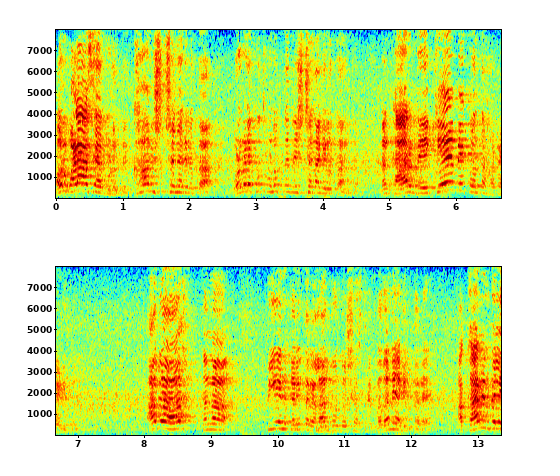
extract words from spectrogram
ಅವ್ರು ಭಾಳ ಆಸೆ ಆಗ್ಬಿಡುತ್ತೆ. ಕಾರ್ ಇಷ್ಟು ಚೆನ್ನಾಗಿರುತ್ತಾ? ಒಳಗಡೆ ಕೂತ್ಕೊಂಡು ಹೋಗ್ತಿದ್ರೆ ಇಷ್ಟು ಚೆನ್ನಾಗಿರುತ್ತಾ ಅಂತ. ನಂಗೆ ಕಾರ್ ಬೇಕೇ ಬೇಕು ಅಂತ ಹಠ ಹಿಡಿತಾನೆ. ಆಗ ತನ್ನ ಪಿ ಎನ್ ಕರೀತಾರೆ, ಲಾಲ್ ಬಹದ್ದೂರ್ ಶಾಸ್ತ್ರಿ ಪ್ರಧಾನಿ ಆಗಿರ್ತಾರೆ. ಆ ಕಾರಿನ ಬೆಲೆ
